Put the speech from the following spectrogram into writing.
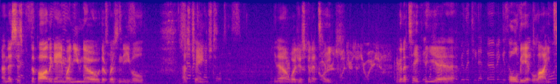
And this is the part of the game when you know that Resident Evil has changed. You know, we're just gonna take we're gonna take the, uh, albeit light.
